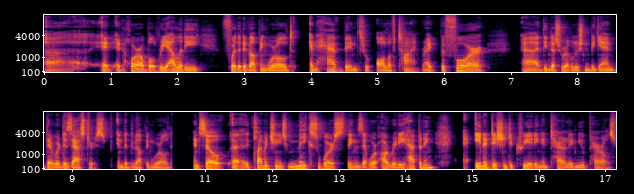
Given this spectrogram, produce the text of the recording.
uh, and, and horrible reality for the developing world and have been through all of time, right? Before uh, the Industrial Revolution began, there were disasters in the developing world. And so uh, climate change makes worse things that were already happening, in addition to creating entirely new perils.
